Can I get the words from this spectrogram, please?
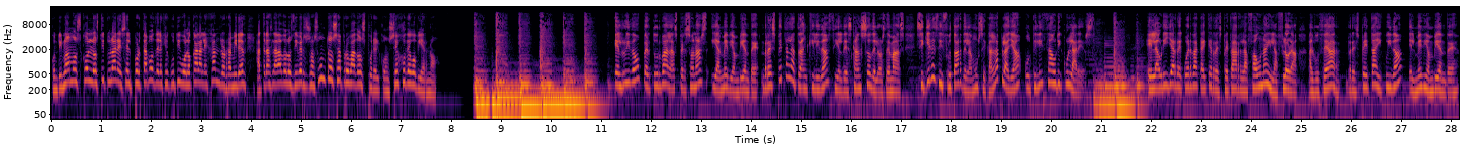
Continuamos con los titulares. El portavoz del Ejecutivo local, Alejandro Ramírez, ha trasladado los diversos asuntos aprobados por el Consejo de Gobierno. El ruido perturba a las personas y al medio ambiente. Respeta la tranquilidad y el descanso de los demás. Si quieres disfrutar de la música en la playa, utiliza auriculares. En la orilla recuerda que hay que respetar la fauna y la flora. Al bucear, respeta y cuida el medio ambiente.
